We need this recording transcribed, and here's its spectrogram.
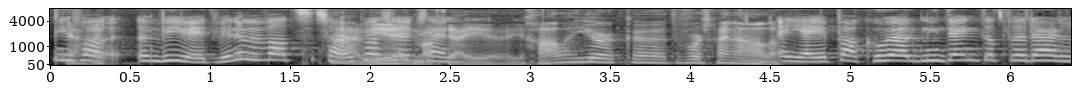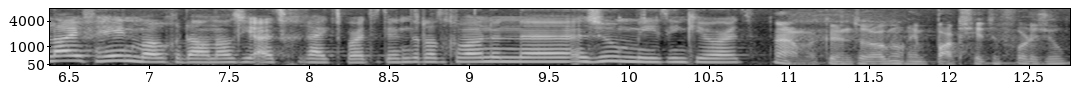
In ieder Ja, geval, wie weet winnen we wat. Zou ja, ook wel eens leuk mag zijn. jij je, je galenjurk eh tevoorschijn halen. En jij je pak. Hoewel ik niet denk dat we daar live heen mogen dan als die uitgereikt wordt. Ik denk dat dat gewoon een, eh, een Zoom-meeting wordt. Nou, we kunnen er ook nog in pak zitten voor de Zoom.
